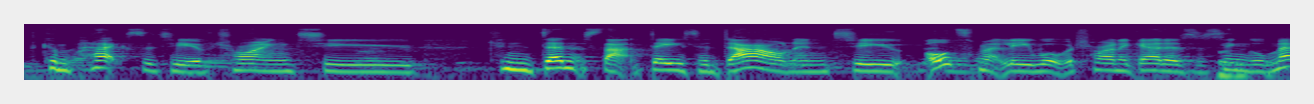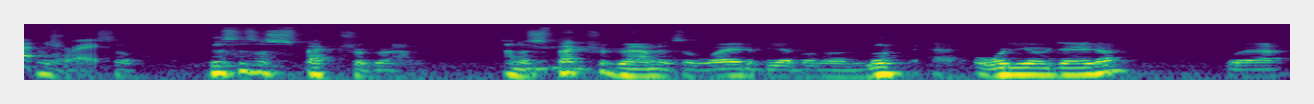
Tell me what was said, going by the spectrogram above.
the complexity of trying to condense that data down into ultimately what we're trying to get as a single metric. So this is a spectrogram, and a spectrogram is a way to be able to look at audio data where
